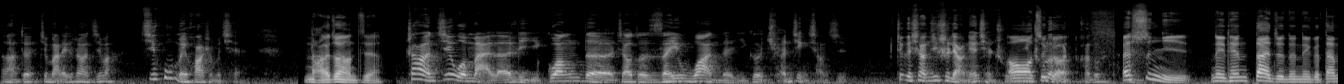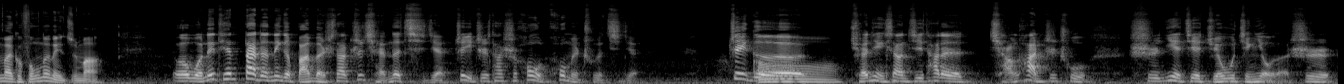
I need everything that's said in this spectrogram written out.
啊，对，就买了一个照相机嘛，几乎没花什么钱。哪个照相机？照相机我买了理光的叫做 Z One 的一个全景相机，这个相机是两年前出的，哦这个很很多。哎，是你那天带着的那个带麦克风的那只吗？呃，我那天带的那个版本是它之前的旗舰，这一只它是后后面出的旗舰。这个哦全景相机它的强悍之处是业界绝无仅有的，是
